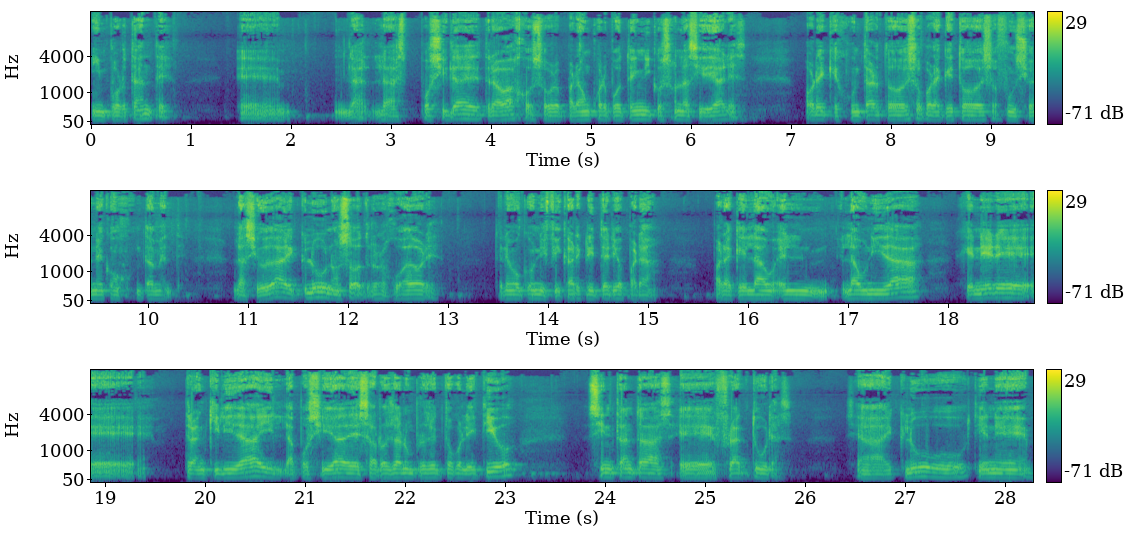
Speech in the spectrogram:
importante. Eh, las posibilidades de trabajo sobre, para un cuerpo técnico son las ideales. Ahora hay que juntar todo eso para que todo eso funcione conjuntamente. La ciudad, el club, nosotros, los jugadores, tenemos que unificar criterios para, para que la, la unidad genere eh, tranquilidad y la posibilidad de desarrollar un proyecto colectivo sin tantas eh, fracturas. O sea, el club tiene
